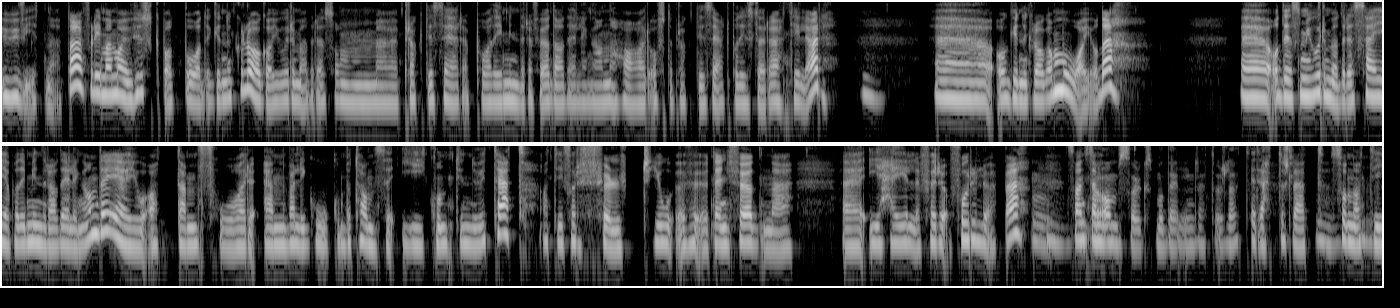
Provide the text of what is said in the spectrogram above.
uvitenhet. da, fordi man må jo huske på at både gynekologer og jordmødre som eh, praktiserer på de mindre fødeavdelingene, har ofte praktisert på de større tidligere. Eh, og gynekologer må jo det. Eh, og det som jordmødre sier på de mindre avdelingene, det er jo at de får en veldig god kompetanse i kontinuitet. At de får fulgt den fødende eh, i hele for, forløpet. Sant? Altså De- omsorgsmodellen, rett og slett. Rett og slett. Sånn at de,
